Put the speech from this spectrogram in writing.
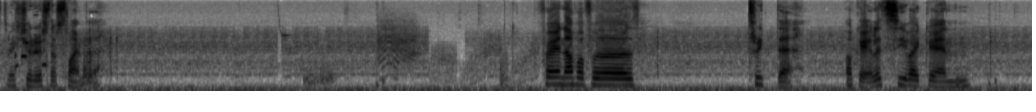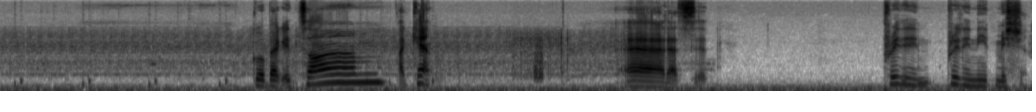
Just to make sure there's no slime there. Fair enough of a treat there. Okay, let's see if I can go back in time. I can't. Ah, that's it. Pretty, pretty neat mission.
